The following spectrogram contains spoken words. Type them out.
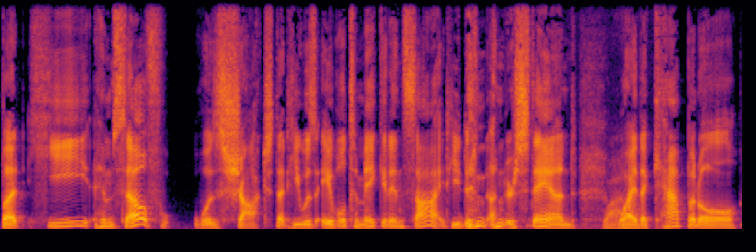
But he himself was shocked that he was able to make it inside. He didn't understand wow. why the Capitol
